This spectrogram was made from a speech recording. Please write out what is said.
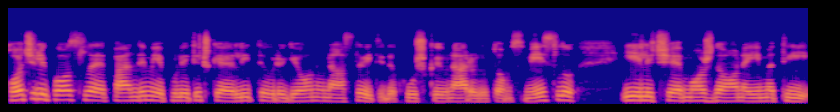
Hoće li posle pandemije političke elite u regionu nastaviti da huškaju narod u tom smislu ili će možda ona imati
